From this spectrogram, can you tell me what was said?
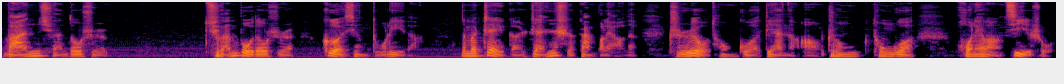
完全都是，全部都是个性独立的。那么这个人是干不了的，只有通过电脑，通通过互联网技术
